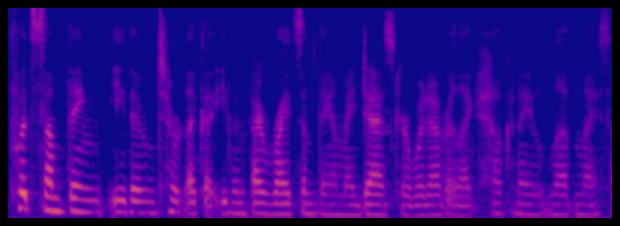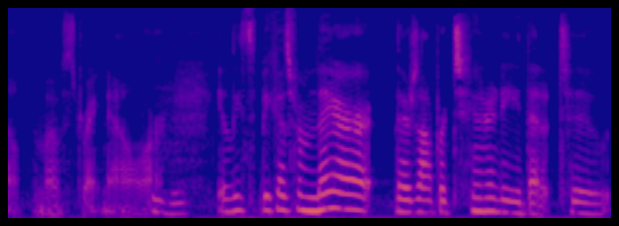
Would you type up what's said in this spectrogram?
put something either into like a, even if I write something on my desk or whatever, like how can I love myself the most right now, or at least because from there there's opportunity that to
